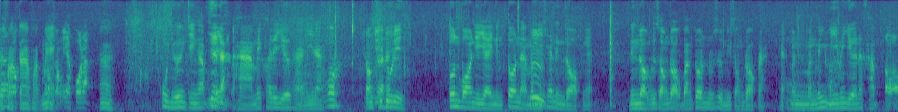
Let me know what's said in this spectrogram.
ไปฝากตาฝากแม่สองแอร์โป๊ละเออโอ้เยอะจริงๆครับเยอะอะไม่หาไม่ค่อยได้เยอะขนาดนี้นะโอ้ ลองคิดดูดิต้นบอลใหญ่ๆหนึ่งต้นอะมันอืมมีแค่หนึ่งดอกเนี้ยหนึ่งดอกหรือสองดอกบางต้นรู้สึกมีสองดอกนะเนี่ยมันมันไม่มีไม่เยอะนะครับ เอาเอา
